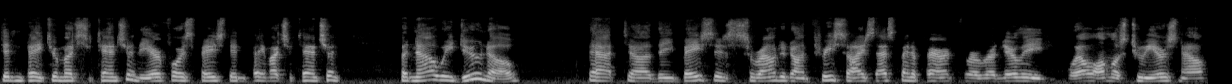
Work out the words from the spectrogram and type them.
didn't pay too much attention. The Air Force Base didn't pay much attention. But now we do know that uh, the base is surrounded on three sides. That's been apparent for uh, nearly, well, almost two years now.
